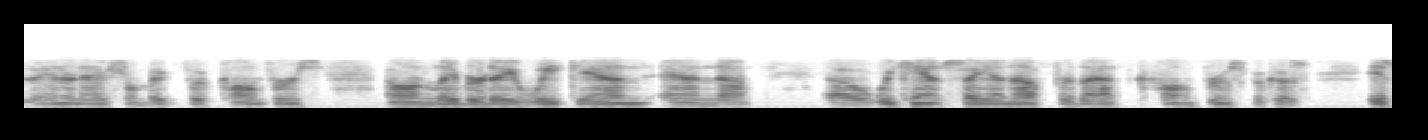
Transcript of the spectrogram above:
the International Bigfoot Conference on Labor Day weekend, and uh, uh, we can't say enough for that conference because it's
